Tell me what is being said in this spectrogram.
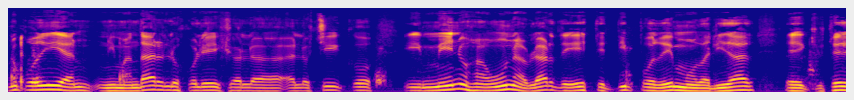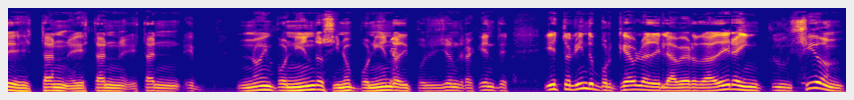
no podían ni mandar a los colegios a, los chicos y menos aún hablar de este tipo de modalidad que ustedes están, están, están no imponiendo, sino poniendo a disposición de la gente. Y esto es lindo porque habla de la verdadera inclusión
